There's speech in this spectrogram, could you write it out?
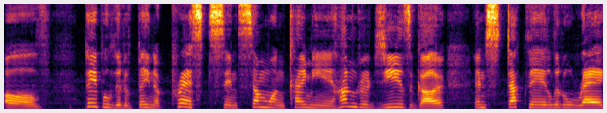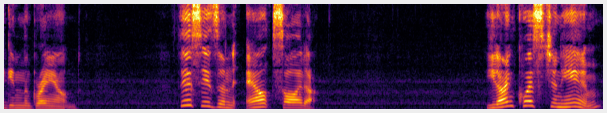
of people that have been oppressed since someone came here hundreds of years ago and stuck their little rag in the ground. This is an outsider. You don't question him.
